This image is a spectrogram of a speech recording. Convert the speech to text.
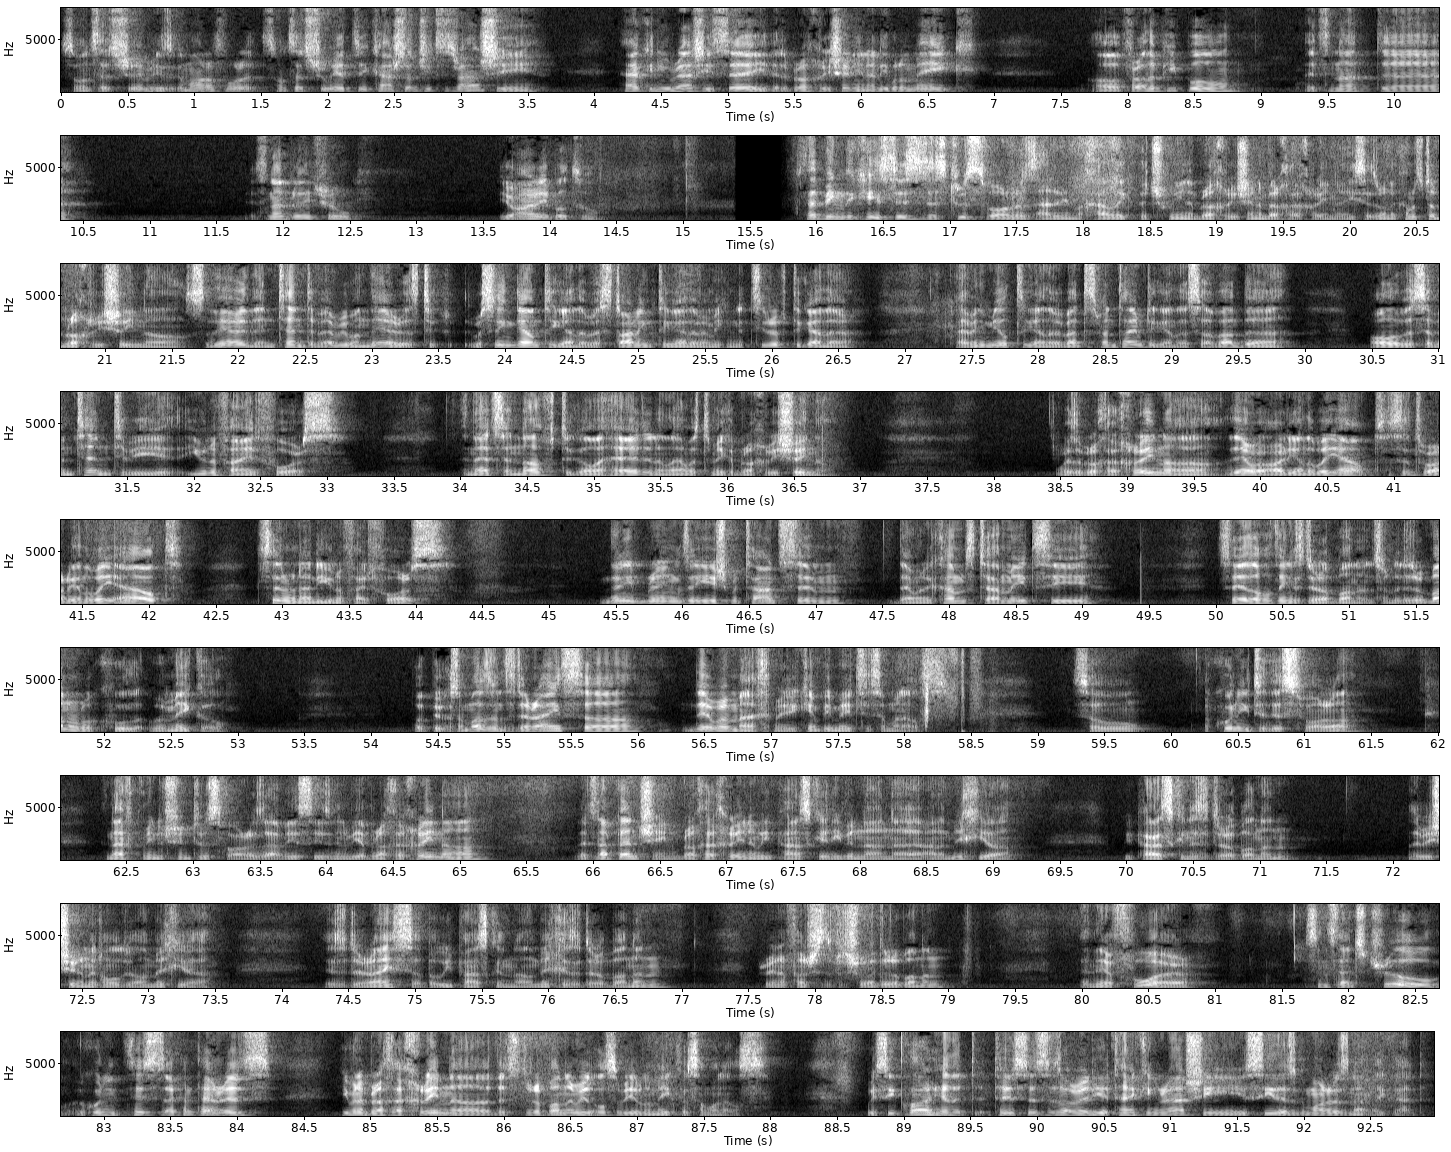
Someone says but he's a Gemara for it. Someone says have to cash on Shitas Rashi. How can you Rashi say that a bracha Rishon you're not able to make uh, for other people? It's not. Uh, it's not really true. You are able to. That being the case, this is two svaras how to be machalik between a bracha and bracha achrina. He says when it comes to bracha rishon, so there the intent of everyone there is to we're sitting down together, we're starting together, we're making a tziruf together, having a meal together, we're about to spend time together. So avada, uh, all of us have intent to be a unified force, and that's enough to go ahead and allow us to make a bracha rishon. Whereas a bracha achrina, there we're already on the way out. So since we're already on the way out, then we're not a unified force. And then he brings a yesh metatzim that when it comes to Hametzi, say the whole thing is derabanan. So the derabanan will cool, were mako. But because a Muslims deraisa, they were machmir. You can't be made to someone else. So according to this svara, nafkmin between two svaras obviously is going to be a bracha chrina that's not benching. Bracha chrina we paskin even on uh, on a michya. We paskin is a derabanan. The rishonim that hold al michya is deraisa, but we paskin al michya is a derabanan. Reina fash is for sure derabanan, and therefore, since that's true, according to this second teretz, even a bracha chrina that's derabanan we'd also be able to make for someone else. We see clear here that Tosis is already attacking Rashi. You see, this Gemara is not like that.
